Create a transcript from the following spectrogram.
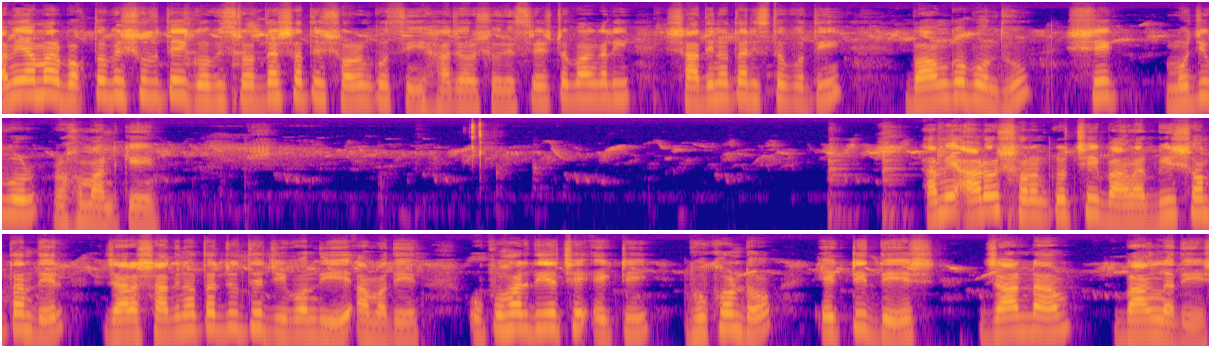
আমি আমার বক্তব্যের শুরুতেই গভীর শ্রদ্ধার সাথে স্মরণ করছি হাজার শরীর শ্রেষ্ঠ বাঙালি স্বাধীনতার স্থপতি বঙ্গবন্ধু শেখ মুজিবুর রহমানকে। আমি আরও স্মরণ করছি বাংলার বীর সন্তানদের যারা স্বাধীনতার যুদ্ধে জীবন দিয়ে আমাদের উপহার দিয়েছে একটি ভূখণ্ড, একটি দেশ, যার নাম বাংলাদেশ।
